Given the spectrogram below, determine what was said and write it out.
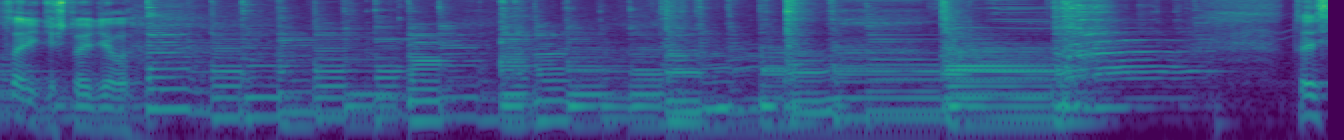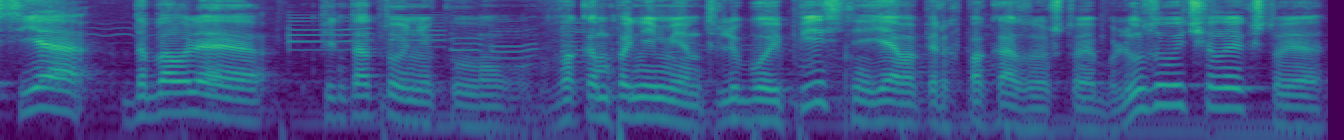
Вот смотрите, что я делаю. То есть я, добавляя пентатонику в аккомпанемент любой песни, я, во-первых, показываю, что я блюзовый человек, что я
